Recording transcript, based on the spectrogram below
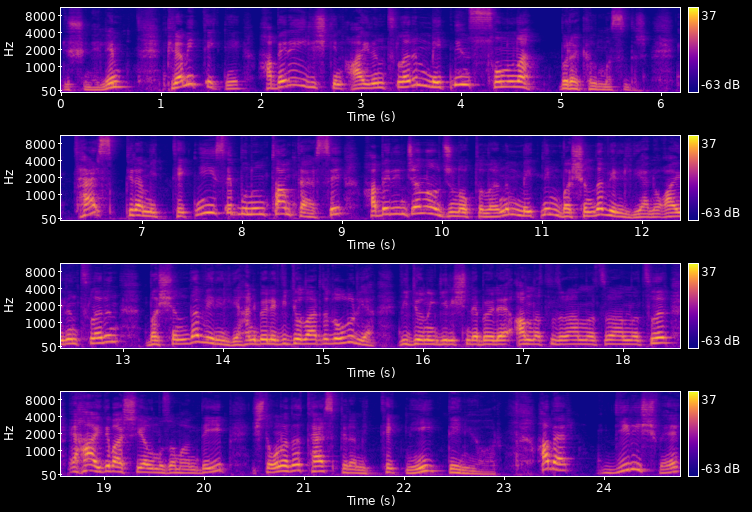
düşünelim. Piramit tekniği habere ilişkin ayrıntıların metnin sonuna bırakılmasıdır. Ters piramit tekniği ise bunun tam tersi. Haberin can alıcı noktalarının metnin başında verildiği yani o ayrıntıların başında verildiği. Hani böyle videolarda da olur ya videonun girişinde böyle anlatılır anlatılır anlatılır. E haydi başlayalım o zaman deyip işte ona da ters piramit tekniği deniyor. Haber giriş ve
